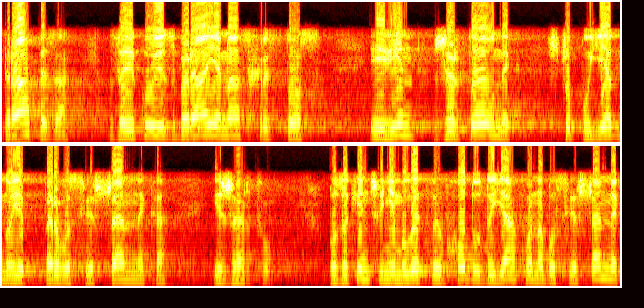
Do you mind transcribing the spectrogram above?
трапеза, за якою збирає нас Христос, і Він жертовник, що поєднує первосвященника і жертву. По закінченні молитви входу диякон або священник,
